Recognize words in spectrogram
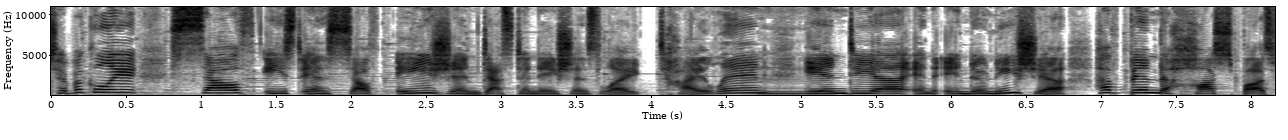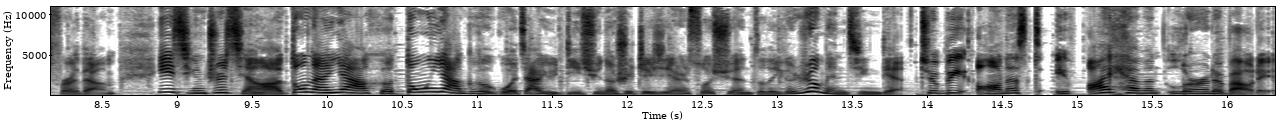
typically Southeast and South Asian destinations like Thailand, India, and Indonesia have been the hotspots for them. 疫情之前啊，东南亚和东亚各个国家与地区呢是这些人所选择的一个热门景点。 To be honest, if I haven't learned about it,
